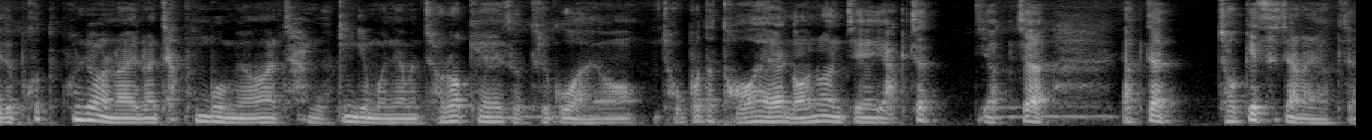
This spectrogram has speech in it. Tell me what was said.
참, 너희들 포트폴리오나 이런 작품 보면 참 웃긴 게 뭐냐면 저렇게 해서 들고 와요. 저보다 더 해. 너는 이제 약자, 약자, 약자 적게 쓰잖아 약자.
